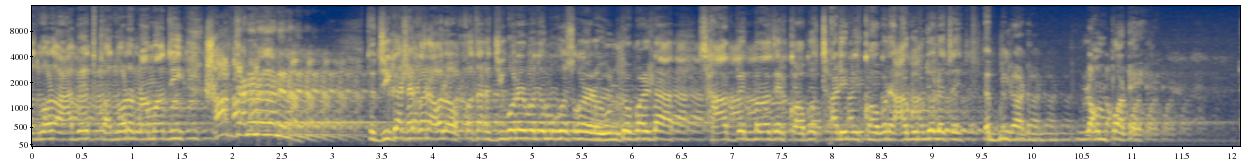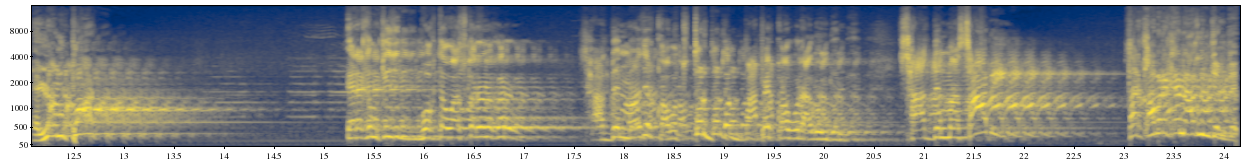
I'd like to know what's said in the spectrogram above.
কত বড় আবেদ, কত বড় নামাজি সব জানে না জানে না। তো জিজ্ঞাসা করা হলো, কথাটা জীবনের মতো মুখস্থ করে উল্টো পাল্টা সাত দিন মাঝের কবর ছাড়িনি, কবরে আগুন জ্বলেছে। বিরাট লম্পটে। লম্পট। এরকম কিছু বক্তা ওয়াজ করে না করে? সাত দিন মাঝের কবর, তোর তোর বাপের কবর আগুন জ্বলবে। সাত দিন মাস সাবি, তার খবরে কেন আগুন জ্বলবে?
